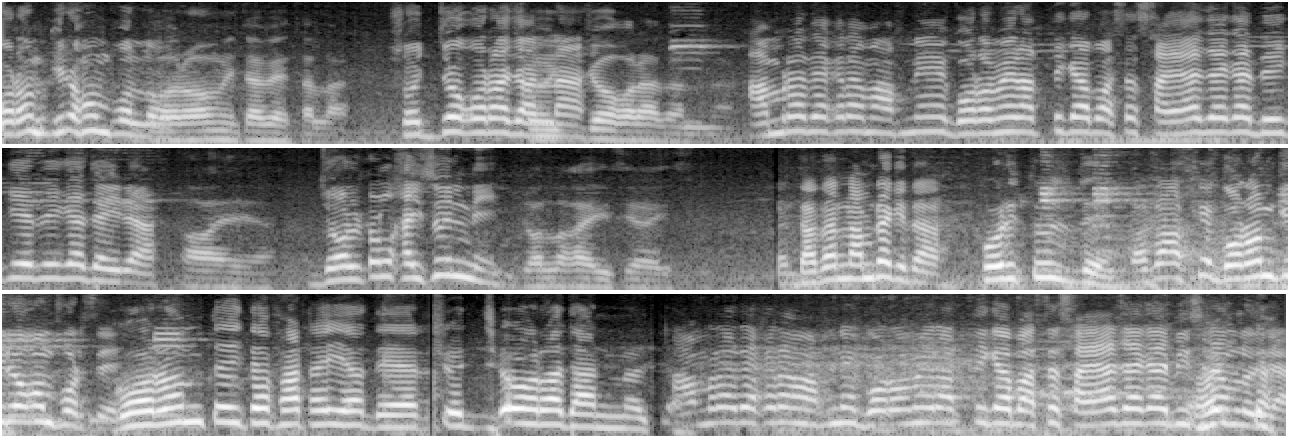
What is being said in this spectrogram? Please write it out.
গরম কীরকম পড়ল? গরম এটা বেতালা। সহ্য করা যান না। সহ্য করা যান না। আমরা দেখলাম আপনি গরমের রাত থেকে বাঁচতে ছায়া জায়গা দেখিয়ে দেখিয়ে যাইরা। হয়। জল টল খাইছেন নি? জল খাইছি খাইছি। দাদার নামটা কিটা পরিতুষ দে। দাদা আজকে গরম কীরকম পড়ছে? গরম তো এটা ফাটাইয়া দে সহ্য করা যান না আমরা দেখলাম আপনি গরমের রাত থেকে বাসে ছায়া জায়গায় বিশ্রাম লইরা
